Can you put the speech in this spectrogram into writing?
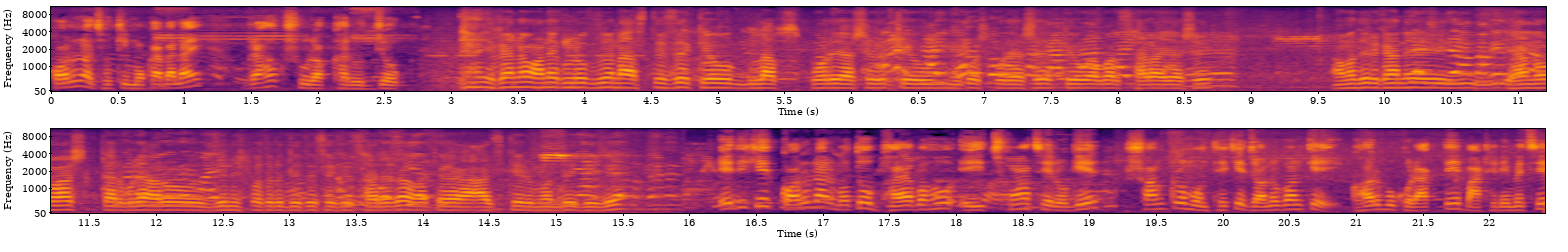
করোনা ঝুঁকি মোকাবেলায় গ্রাহক সুরক্ষার উদ্যোগ। এখানে অনেক লোকজন আসতেছে কেউ গ্লাভস পরে আসে কেউ মুখোশ পরে আসে কেউ আবার ছাড়াই আসে। আমাদের এখানে হ্যান্ড ওয়াশ তারপরে আরও জিনিসপত্র দিতেছে যে স্যারেরা হয়তো আজকের মধ্যেই দেবে। এদিকে করোনার মতো ভয়াবহ এই ছোঁয়াচে রোগের সংক্রমণ থেকে জনগণকে ঘরমুখো রাখতে মাঠে নেমেছে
